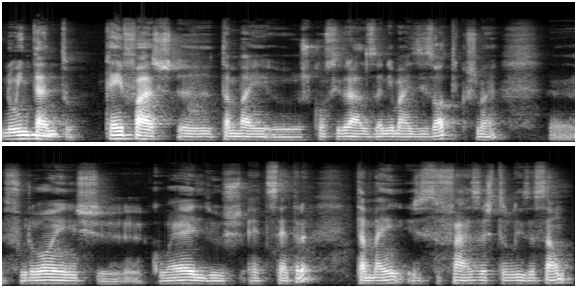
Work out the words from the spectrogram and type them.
No entanto, quem faz uh, também os considerados animais exóticos, não é? Uh, furões, uh, coelhos, etc., também se faz a esterilização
